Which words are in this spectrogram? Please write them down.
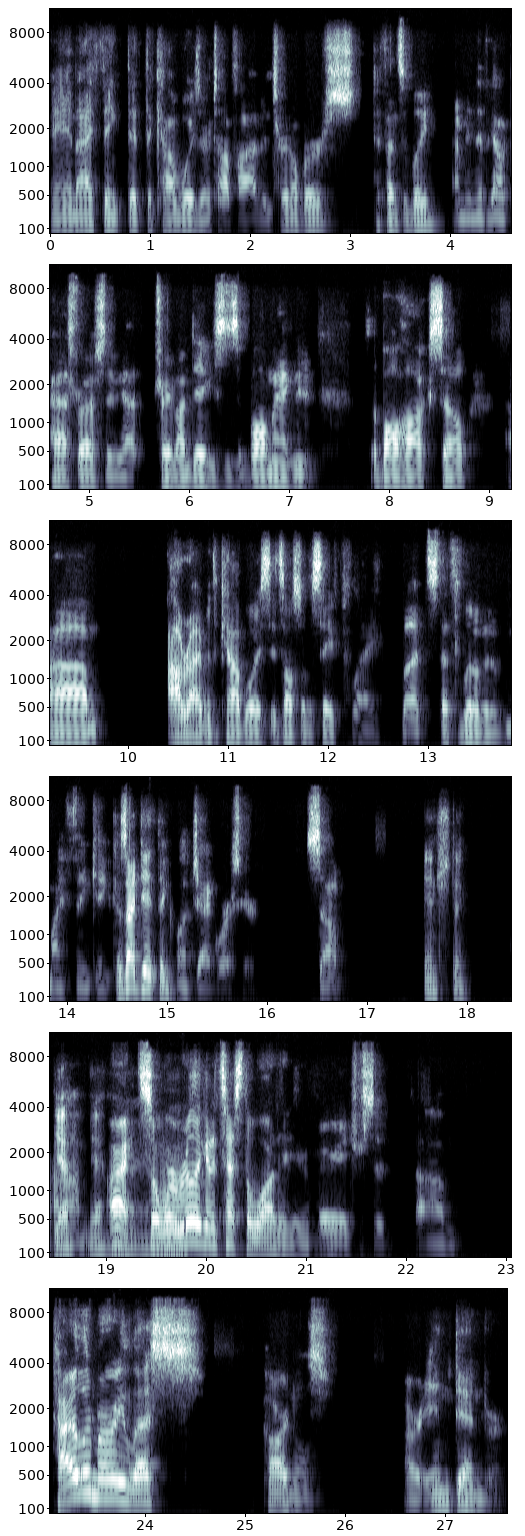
And I think that the Cowboys are top five in turnovers defensively. I mean, they've got a pass rush. They've got Trevon Diggs is a ball magnet, a ball hawk. So um, I'll ride with the Cowboys. It's also the safe play, but that's a little bit of my thinking because I did think about Jaguars here. So interesting. Yeah. Um, yeah. All right. So we're really going to test the water here. I'm very interested. Um, Kyler Murray less Cardinals are in Denver.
